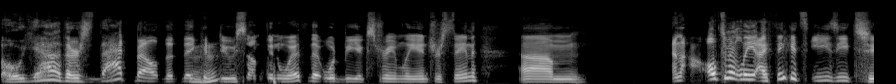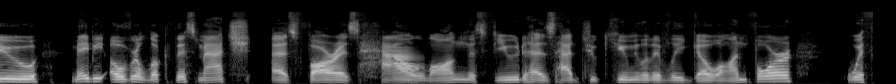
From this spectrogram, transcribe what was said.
oh yeah, there's that belt that they mm-hmm. could do something with that would be extremely interesting. Um, and ultimately, I think it's easy to maybe overlook this match as far as how long this feud has had to cumulatively go on for, with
